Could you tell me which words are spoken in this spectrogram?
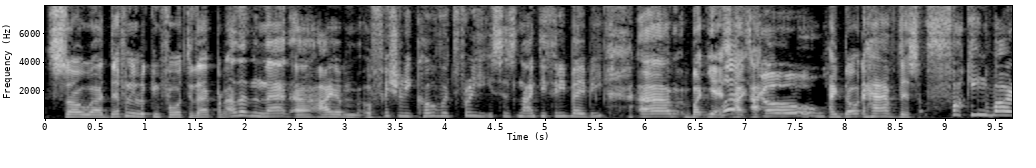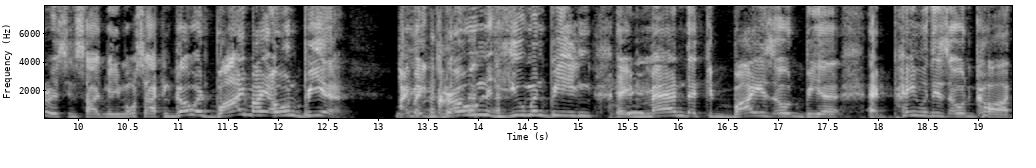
So uh, definitely looking forward to that. But other than that, uh, I am officially COVID free since '93, baby. Um, but yes, I, I. I don't have this fucking virus inside me anymore, so I can go and buy my own beer. I'm a grown human being, a man that can buy his own beer and pay with his own card.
